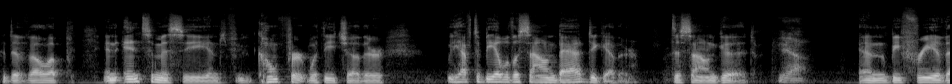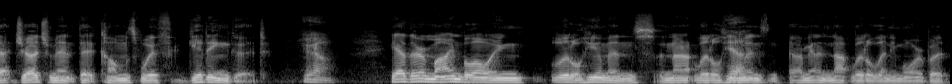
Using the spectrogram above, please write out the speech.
and develop an intimacy and comfort with each other. We have to be able to sound bad together to sound good Yeah, and be free of that judgment that comes with getting good. yeah, Yeah, they're mind blowing little humans, and not little Yeah. humans. I mean, not little anymore, but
